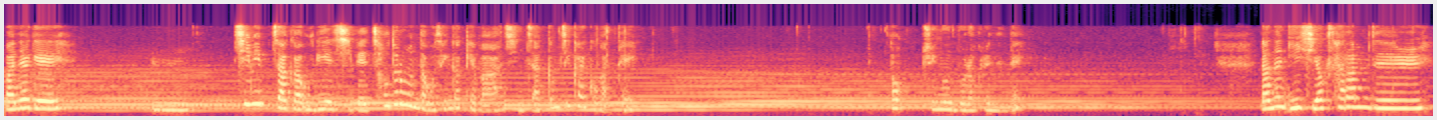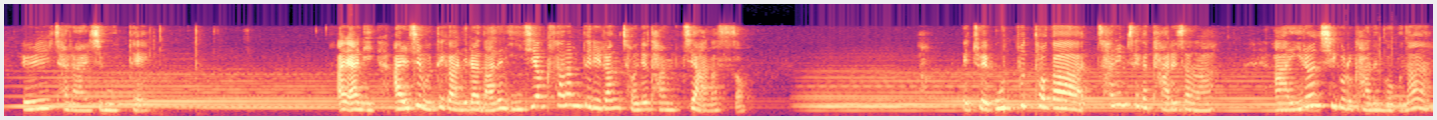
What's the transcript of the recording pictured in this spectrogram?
만약에, 음, 침입자가 우리의 집에 쳐들어온다고 생각해봐. 진짜 끔찍할 것 같아. 어, 주인공이 뭐라 그랬는데? 나는 이 지역 사람들을 잘 알지 못해. 아니, 아니, 알지 못해가 아니라 나는 이 지역 사람들이랑 전혀 닮지 않았어. 애초에 옷부터가 차림새가 다르잖아. 아, 이런 식으로 가는 거구나.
